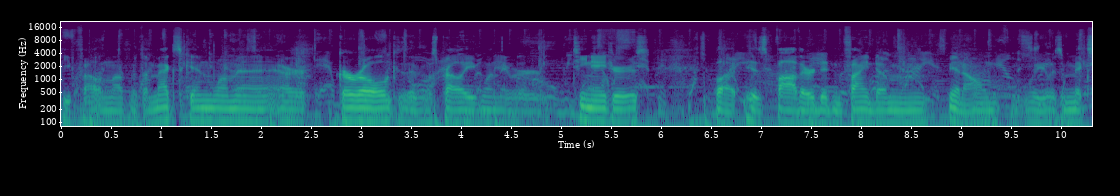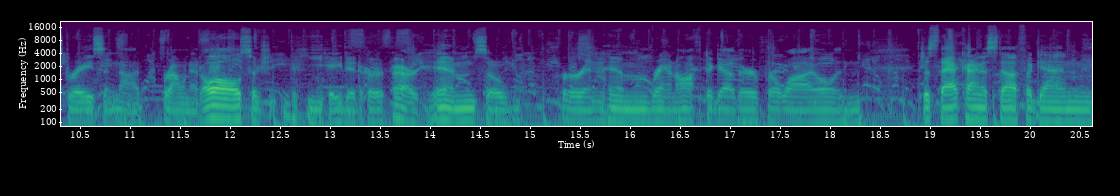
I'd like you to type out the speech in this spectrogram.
he fell in love with a mexican woman or girl because it was probably when they were teenagers but his father didn't find him you know he was a mixed race and not brown at all so she, he hated her or him so her and him ran off together for a while and just that kind of stuff again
